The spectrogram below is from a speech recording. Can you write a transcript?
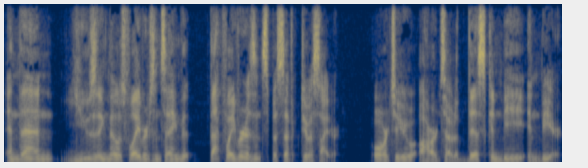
And then using those flavors and saying that that flavor isn't specific to a cider or to a hard soda. This can be in beer.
